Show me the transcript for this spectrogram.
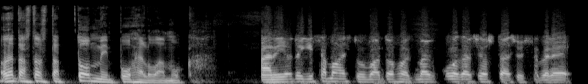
Otetaan tuosta Tommin puhelua mukaan. Mä niin jotenkin samaistuin vaan tuohon, että mä, mulla kanssa jostain syystä menee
